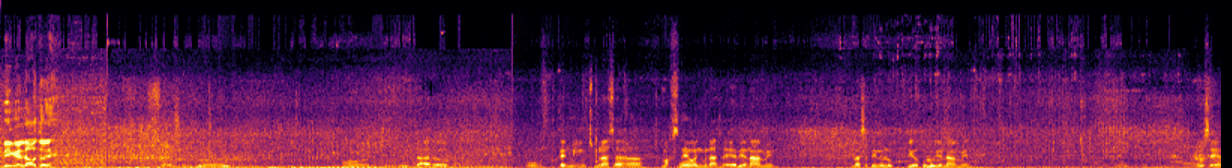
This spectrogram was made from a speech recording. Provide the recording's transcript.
Hiningal ako doon. Session Road. Oh, tayo. Oh, 10 minutes mula sa max na yun, mula sa area namin. Mula sa tinulo, tinutuluyan namin. Hello, sir.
